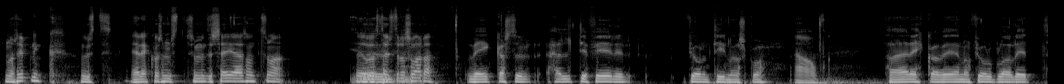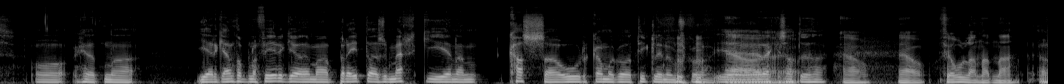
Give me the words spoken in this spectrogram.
svona hrifning þú veist, er eitthvað sem, sem myndir segja samt svona, þegar þú ert eftir að svara? Veikastur held ég fyrir fjórun tína sko. Já, það er eitthvað við hennan fjólubláða lit og hérna ég er ekki ennþá búin að fyrirgefa þeim að breyta þessu merki í hennan kassa úr gamla góða tíklinum sko, ég Já, er ekki sáttu við það. Já, já fjólan hann já,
